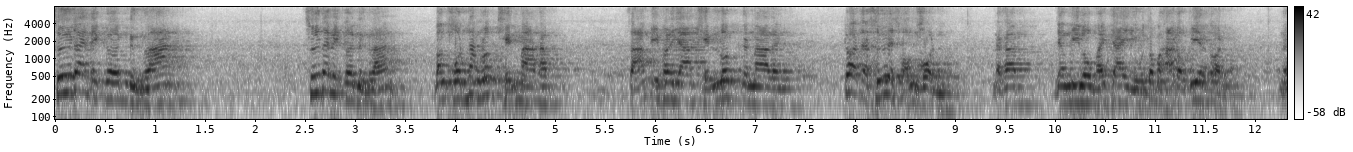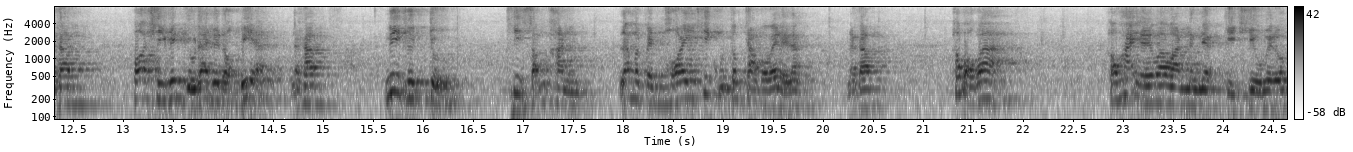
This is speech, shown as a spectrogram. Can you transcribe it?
ซื้อได้ไม่เกินหนึ่งล้าน ซื้อได้ไม่เกินหนึ่งล้าน บางคนนั่งรถเข็นมาครับสามีภรรยาเข็นรถกันมาเลย ก็จะซื้อได้สองคนนะครับ ยังมีลมหายใจอยู่ต้องมาหาดอกเบี้ยก่อนนะครับ เพราะชีวิตอยู่ได้ด้วยดอกเบี้ยนะครับ นี่คือจุดที่สำคัญและมันเป็นพอยที่คุณต้องจำเอาไว้เลยนะนะครับเขาบอกว่าเขาให้เลยว่าวันหนึ่งเนี่ยกี่คิวไม่รู้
